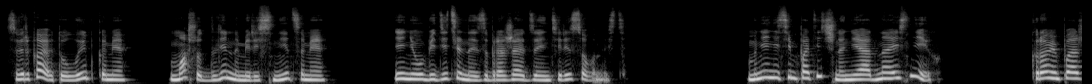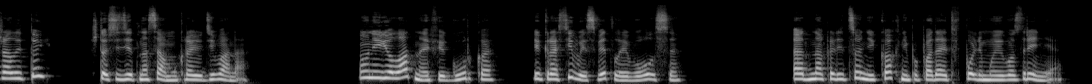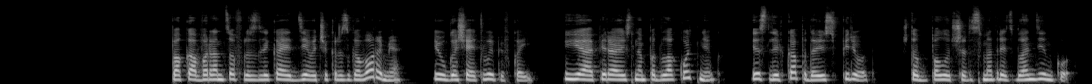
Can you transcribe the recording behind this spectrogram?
Сверкают улыбками, машут длинными ресницами и неубедительно изображают заинтересованность. Мне не симпатична ни одна из них, кроме, пожалуй, той, что сидит на самом краю дивана. У нее ладная фигурка и красивые светлые волосы. Однако лицо никак не попадает в поле моего зрения. Пока Воронцов развлекает девочек разговорами и угощает выпивкой, я опираюсь на подлокотник и слегка подаюсь вперед, чтобы получше рассмотреть блондинку.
